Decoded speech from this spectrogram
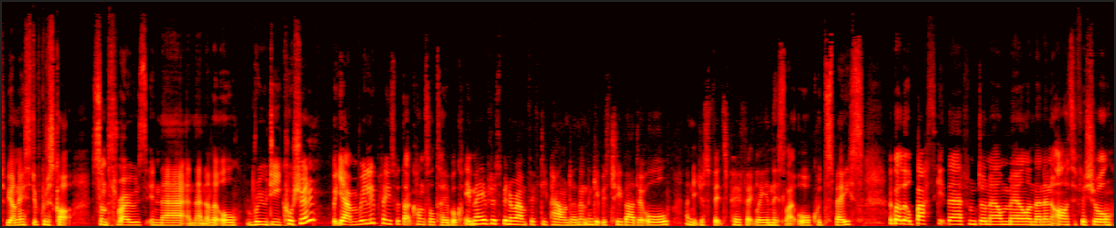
to be honest. I've just got some throws in there and then a little Rudy cushion but yeah, I'm really pleased with that console table. It may have just been around £50. I don't think it was too bad at all. And it just fits perfectly in this like awkward space. I've got a little basket there from Dunelm Mill and then an artificial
